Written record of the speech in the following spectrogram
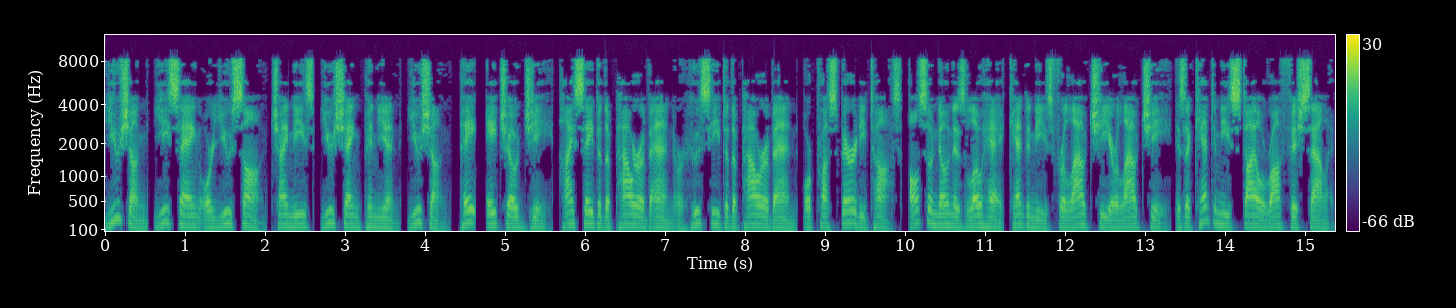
Yusheng, Yisang or Yu Song Chinese, Yusheng Pinyin, Yusheng, Pei, Hog, Hai Se to the power of n or Hu Si to the power of n, or prosperity toss, also known as lo hei Cantonese for lao chi or lao chi is a Cantonese-style raw fish salad.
